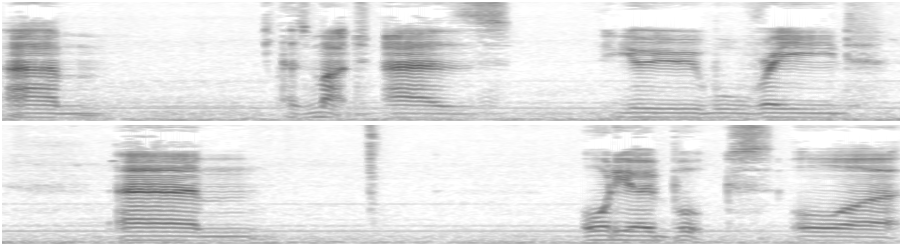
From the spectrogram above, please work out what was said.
um, as much as you will read um, audio books or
